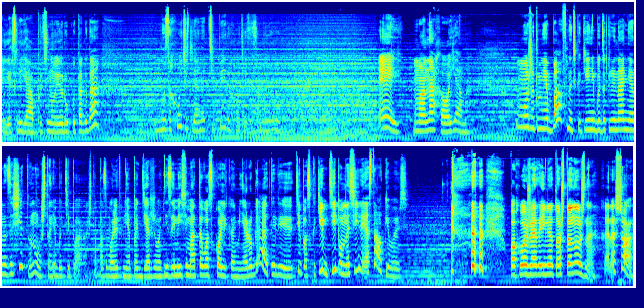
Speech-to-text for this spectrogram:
Если я протяну ей руку тогда, но захочет ли она теперь охотиться за мою руку? Эй, монах Аояма, может мне бафнуть какие-нибудь заклинания на защиту? Ну, что-нибудь типа, что позволит мне поддерживать независимо от того, сколько меня ругают, или типа с каким типом насилия я сталкиваюсь? Похоже, это именно то, что нужно. Хорошо.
